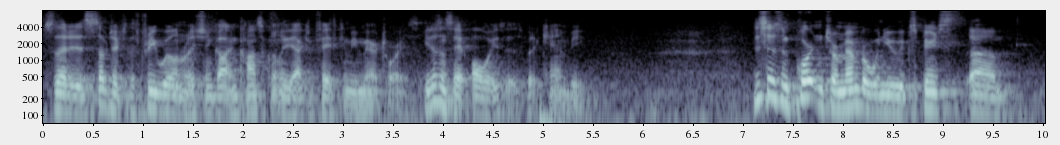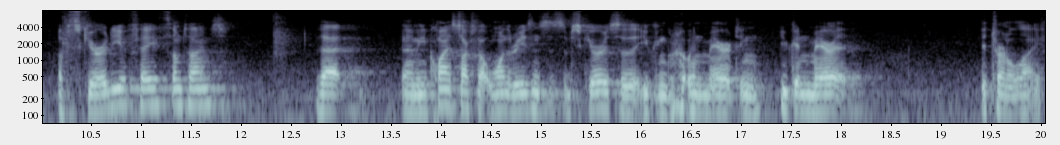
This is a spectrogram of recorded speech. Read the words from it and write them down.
so that it is subject to the free will in relation to God, and consequently, the act of faith can be meritorious. He doesn't say it always is, but it can be. This is important to remember when you experience um, obscurity of faith sometimes. That, I mean, Aquinas talks about one of the reasons it's obscure is so that you can grow in meriting, you can merit eternal life.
